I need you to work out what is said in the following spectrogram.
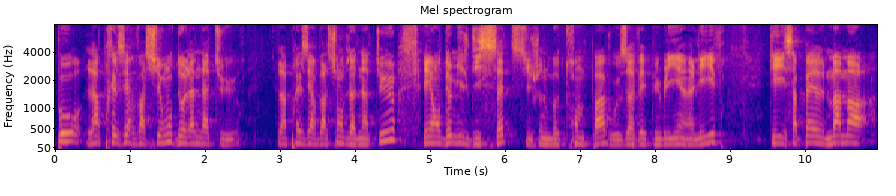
pour la préservation de la nature. La préservation de la nature. Et en 2017, si je ne me trompe pas, vous avez publié un livre qui s'appelle Mama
